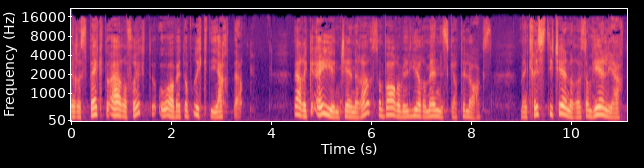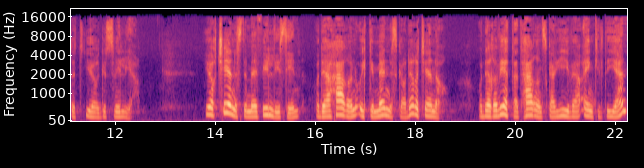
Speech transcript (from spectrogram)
med respekt og ærefrykt og av et oppriktig hjerte. Vær ikke øyentjenere som bare vil gjøre mennesker til lags, men Kristi tjenere som helhjertet gjør Guds vilje. Gjør tjeneste med et villig sinn, og det er Herren og ikke mennesker dere tjener. Og dere vet at Herren skal gi hver enkelt igjen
